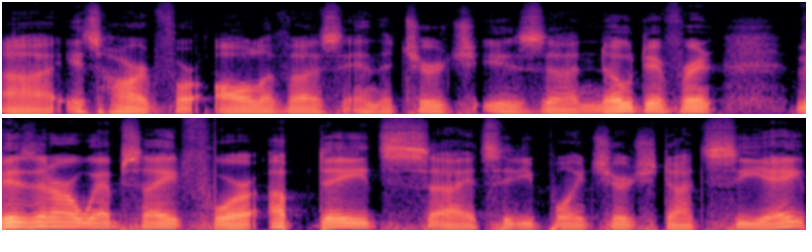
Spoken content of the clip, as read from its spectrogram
Uh, it's hard for all of us, and the church is uh, no different. Visit our website for updates uh, at citypointchurch.ca.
